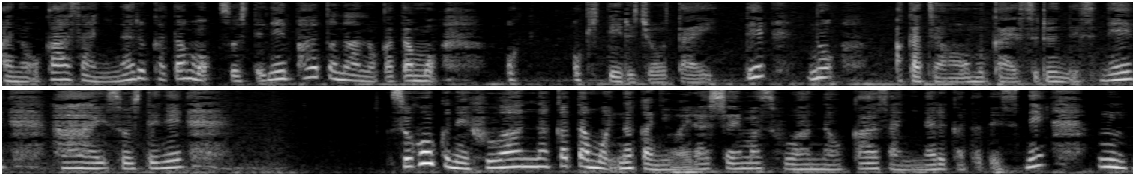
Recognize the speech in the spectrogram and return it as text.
あの、お母さんになる方も、そしてね、パートナーの方も、起きている状態での赤ちゃんをお迎えするんですね。はい。そしてね、すごくね、不安な方も中にはいらっしゃいます。不安なお母さんになる方ですね。うん。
